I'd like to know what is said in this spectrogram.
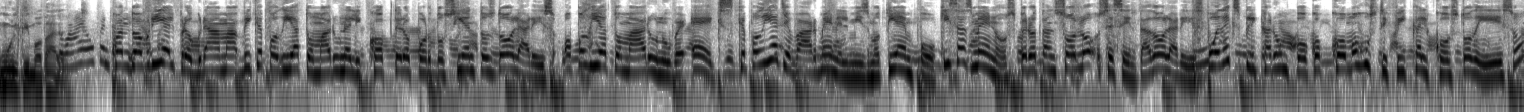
multimodal. Cuando abrí el programa vi que podía tomar un helicóptero por 200 dólares o podía tomar un UberX que podía llevarme en el mismo tiempo, quizás menos, pero tan solo 60 dólares. ¿Puede explicar un poco cómo justifica el costo de eso?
